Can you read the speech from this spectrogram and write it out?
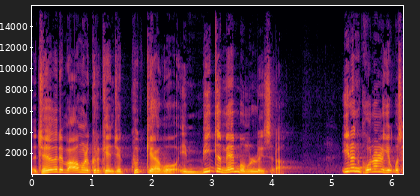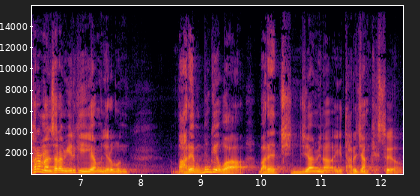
제자들의 마음을 그렇게 이제 굳게 하고 이 믿음에 머물러 있어라. 이런 고난을 겪고 살아난 사람이 이렇게 얘기하면 여러분 말의 무게와 말의 진지함이나 이게 다르지 않겠어요?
